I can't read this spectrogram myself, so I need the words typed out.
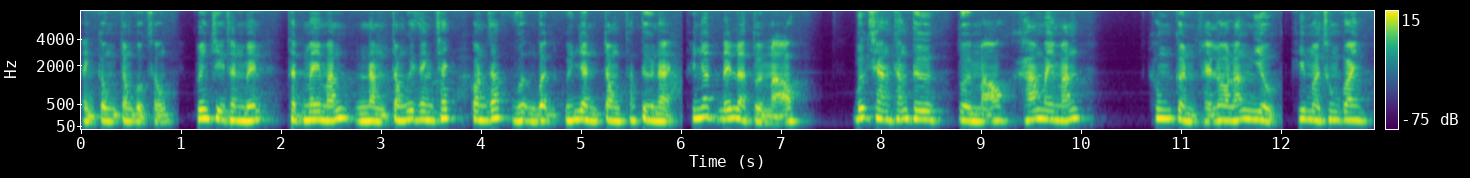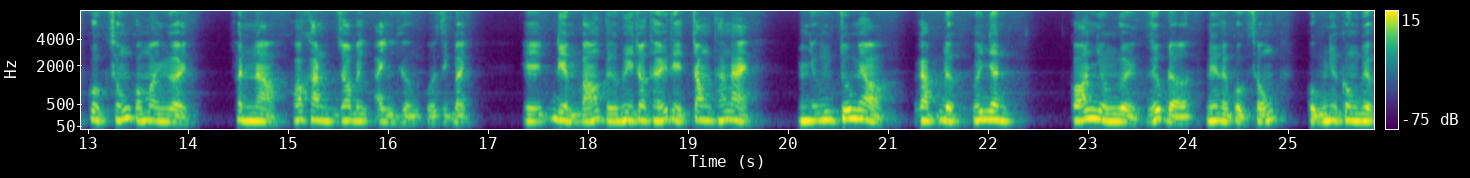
thành công trong cuộc sống. Quý anh chị thân mến, thật may mắn nằm trong cái danh sách con giáp vượng vận quý nhân trong tháng tư này. Thứ nhất đấy là tuổi Mão. Bước sang tháng tư, tuổi Mão khá may mắn, không cần phải lo lắng nhiều khi mà xung quanh cuộc sống của mọi người phần nào khó khăn do bị ảnh hưởng của dịch bệnh. Thì điểm báo tử vi cho thấy thì trong tháng này những chú mèo gặp được quý nhân có nhiều người giúp đỡ nên là cuộc sống cũng như công việc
